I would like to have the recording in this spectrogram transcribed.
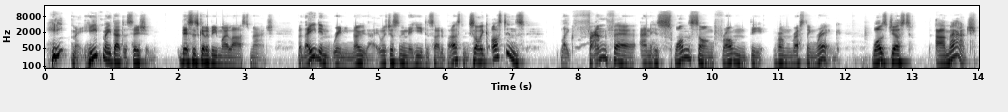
He'd made he'd made that decision. This is going to be my last match. but they didn't really know that. It was just something that he decided personally. So like Austin's like fanfare and his swan song from the from the wrestling ring was just a match.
